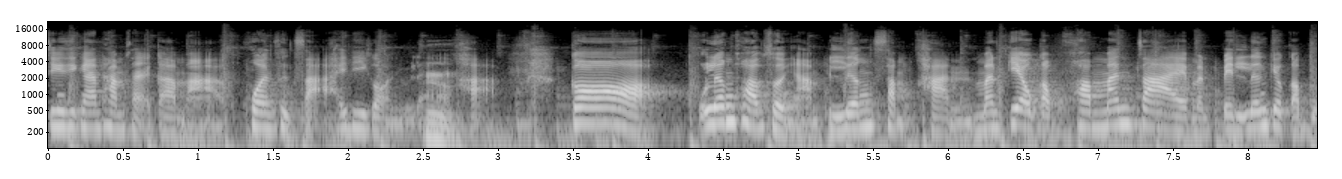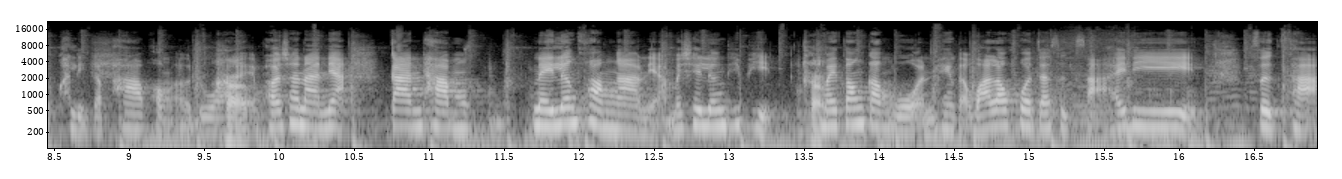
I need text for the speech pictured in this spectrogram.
จริงๆการทำศัลยกรรมอะควรศึกษาให้ดีก่อนอยู่แล้อืวมค่ะ ก็ เรื่องความสวยงามเป็นเรื่องสำคัญ มันเกี่ยวกับความมั่นใจ มันเป็นเรื่องเกี่ยวกับบุคลิกภาพของเราด้วยครับเพราะฉะนั้นเนี่ยการทำในเรื่องความงามเนี่ยไม่ใช่เรื่องที่ผิดครับไม่ต้องกังวล เพียงแต่ว่าเราควรจะศึกษาให้ดี ศึกษา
